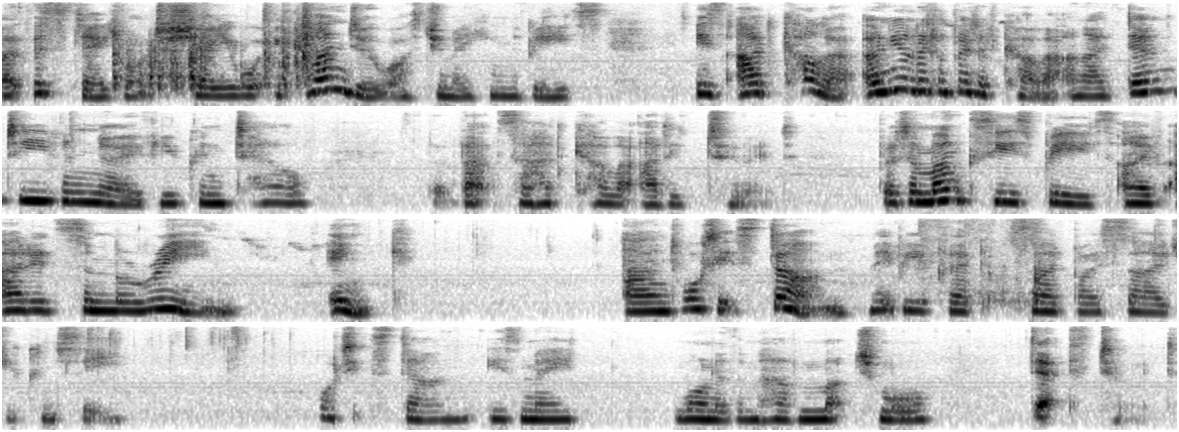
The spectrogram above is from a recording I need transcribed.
at this stage want to show you what you can do whilst you're making the beads is add colour, only a little bit of colour and I don't even know if you can tell that that's had colour added to it. But amongst these beads I've added some marine ink and what it's done, maybe if they're side by side you can see, what it's done is made one of them have much more depth to it.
